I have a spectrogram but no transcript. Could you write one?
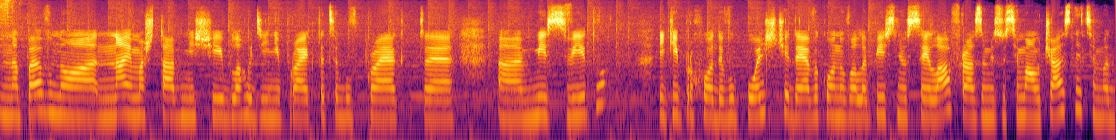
Напевно, наймасштабніші благодійні проекти це був проект е, е, Міс світу, який проходив у Польщі, де я виконувала пісню «Say Love» разом із усіма учасницями.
